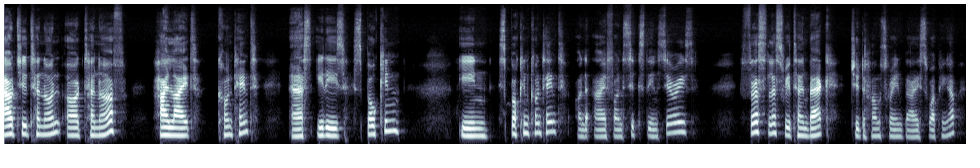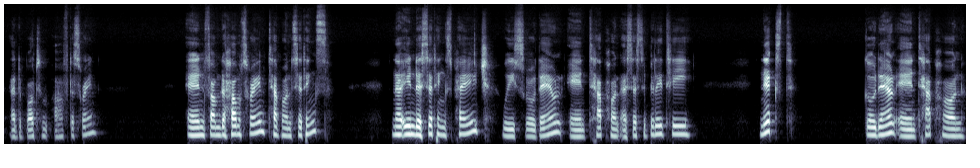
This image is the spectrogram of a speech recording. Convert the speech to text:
how to turn on or turn off highlight content as it is spoken in spoken content on the iPhone 16 series. First, let's return back to the home screen by swiping up at the bottom of the screen. And from the home screen, tap on settings. Now in the settings page, we scroll down and tap on accessibility. Next, go down and tap on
